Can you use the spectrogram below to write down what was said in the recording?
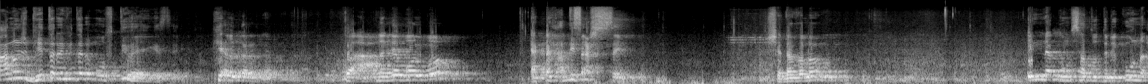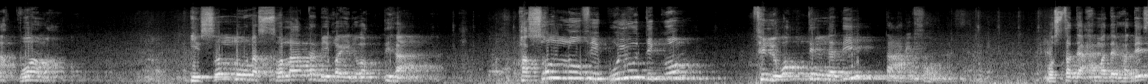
মানুষ ভিতরে ভিতরে মুফতি হয়ে গেছে। খেয়াল করেন না। তো আপনাকে বলব, একটা হাদিস আসছে। সেটা হলো, ইন্নাকুম সাতুদরিকুন আকওয়ামা ইউসাল্লুনা সলাতা বিগাইরি ওয়াক্তিহা ফাসাল্লু ফি বুয়ুতিকুম ফিল তারিফুন। আহমদের হাদিস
